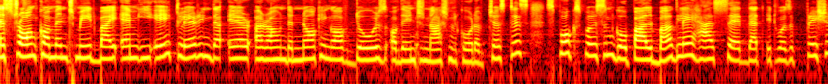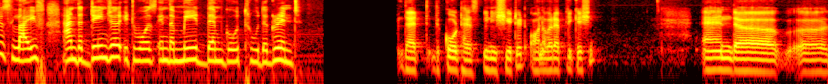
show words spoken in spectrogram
a strong comment made by MEA clearing the air around the knocking off doors of the International Court of Justice, spokesperson Gopal Baglay has said that it was a precious life and the danger it was in the made them go through the grind. That the court has initiated on our application. And uh, uh,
